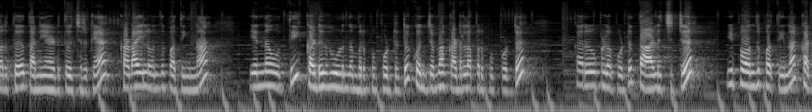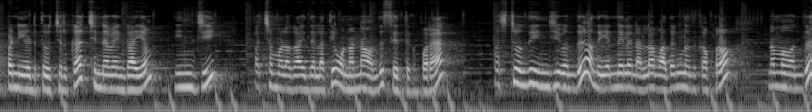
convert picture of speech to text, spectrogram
வறுத்தது தனியாக எடுத்து வச்சுருக்கேன். கடாயில் வந்து பார்த்திங்கன்னா எண்ணெய் ஊற்றி கடுகு உளுந்தம்பருப்பு போட்டுட்டு கொஞ்சமாக கடலைப்பருப்பு போட்டு கருவேப்பிலை போட்டு தாளிச்சிட்டு இப்போ வந்து பார்த்திங்கன்னா கட் பண்ணி எடுத்து வச்சுருக்க சின்ன வெங்காயம் இஞ்சி பச்சை மிளகாய் இது எல்லாத்தையும் ஒன்றா வந்து சேர்த்துக்க போகிறேன் ஃபஸ்ட்டு வந்து இஞ்சி வந்து அந்த எண்ணெயில் நல்லா வதங்கினதுக்கப்புறம் நம்ம வந்து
